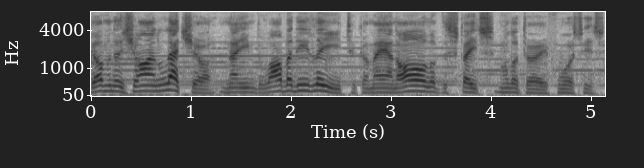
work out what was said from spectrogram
Governor John Letcher named Robert E. Lee to command all of the state's military forces.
